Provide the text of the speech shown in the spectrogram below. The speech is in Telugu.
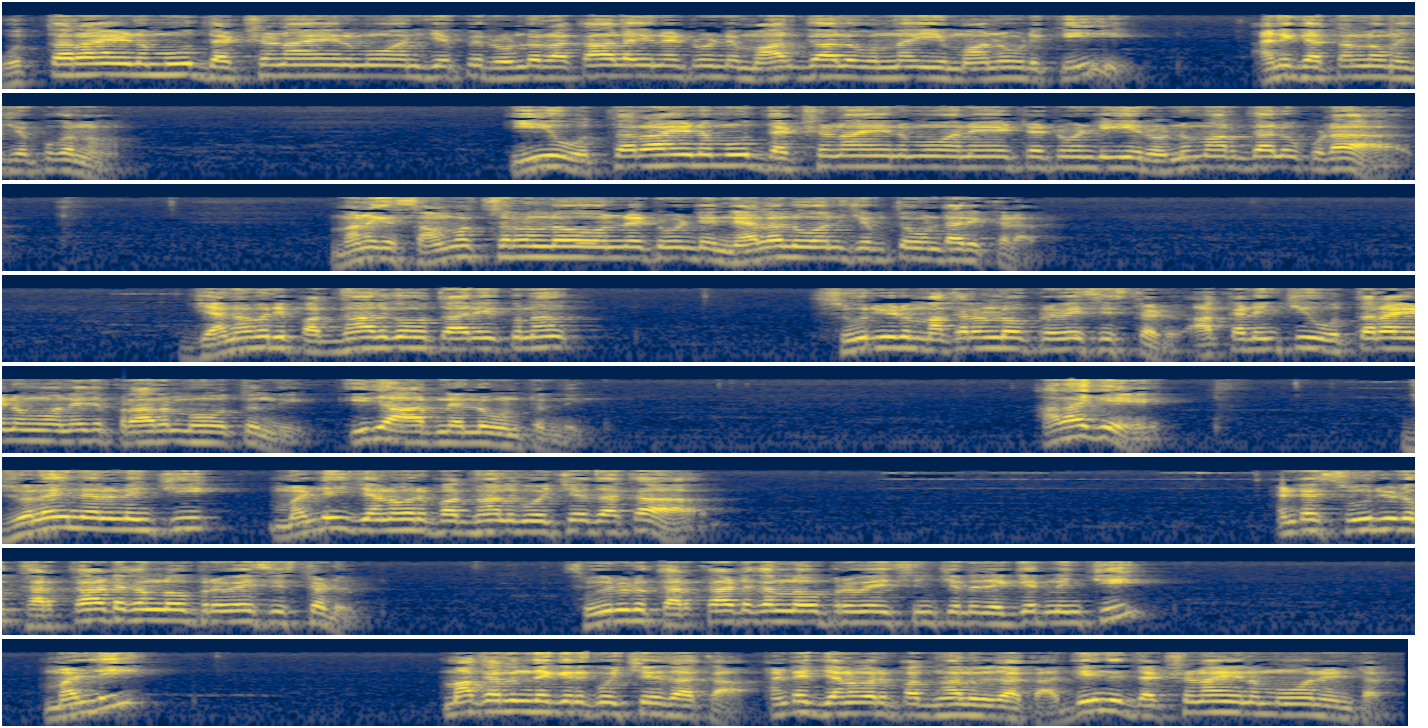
ఉత్తరాయణము దక్షిణాయనము అని చెప్పి రెండు రకాలైనటువంటి మార్గాలు ఉన్నాయి ఈ మానవుడికి అని గతంలో మనం చెప్పుకున్నాం. ఈ ఉత్తరాయణము దక్షిణాయనము అనేటటువంటి ఈ రెండు మార్గాలు కూడా మనకి సంవత్సరంలో ఉన్నటువంటి నెలలు అని చెబుతూ ఉంటారు ఇక్కడ. జనవరి పద్నాలుగవ తారీఖున సూర్యుడు మకరంలో ప్రవేశిస్తాడు. అక్కడి నుంచి ఉత్తరాయణం అనేది ప్రారంభమవుతుంది. ఇది ఆరు నెలలు ఉంటుంది. అలాగే జూలై నెల నుంచి మళ్ళీ జనవరి పద్నాలుగు వచ్చేదాకా అంటే సూర్యుడు కర్కాటకంలో ప్రవేశిస్తాడు. సూర్యుడు కర్కాటకంలో ప్రవేశించిన దగ్గర నుంచి మళ్ళీ మకరం దగ్గరికి వచ్చేదాకా అంటే జనవరి పద్నాలుగు దాకా. దీన్ని దక్షిణాయనము అని అంటారు.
